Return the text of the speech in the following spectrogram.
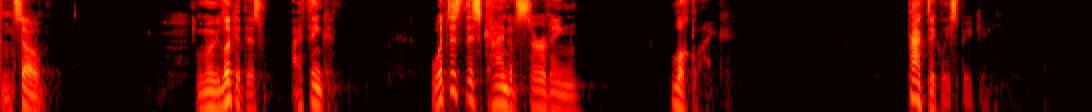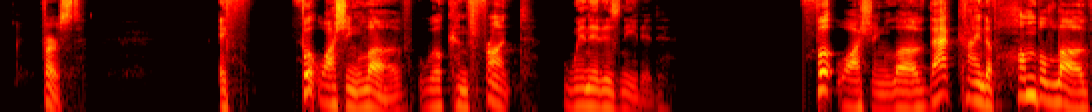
And so, when we look at this, I think, what does this kind of serving look like? Practically speaking. First, a foot washing love will confront when it is needed. Foot washing love, that kind of humble love,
